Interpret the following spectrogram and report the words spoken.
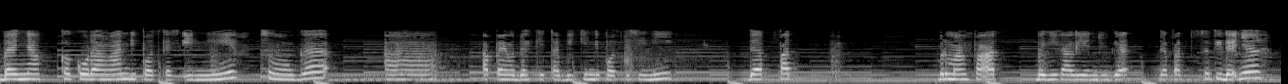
banyak kekurangan di podcast ini. Semoga ah, apa yang udah kita bikin di podcast ini dapat bermanfaat bagi kalian juga dapat setidaknya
